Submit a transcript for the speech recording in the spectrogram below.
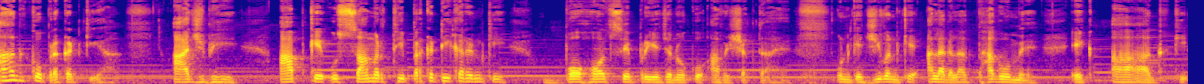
आग को प्रकट किया, आज भी आपके उस सामर्थ्य प्रकटीकरण की बहुत से प्रियजनों को आवश्यकता है। उनके जीवन के अलग अलग भागों में एक आग की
